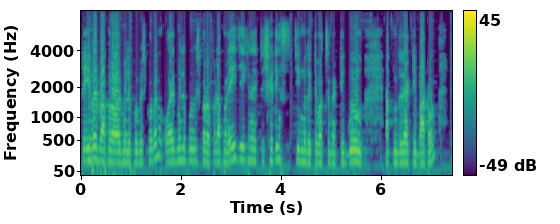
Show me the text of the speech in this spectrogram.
তো এইভাবে আপনারা ওয়েব মেলে প্রবেশ করবেন। ওয়েব মেলে প্রবেশ করার পরে আপনারা এই যে এখানে একটি সেটিংস চিহ্ন দেখতে পাচ্ছেন, একটি গোল আপনাদের একটি বাটন, তো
